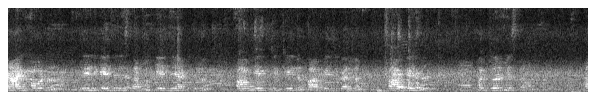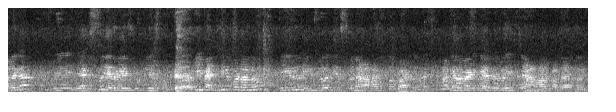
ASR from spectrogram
రాగి పౌడర్ రెండు కేజీలు ఇస్తాము కేజీ అటుకులు పావు కేజీ చిక్కీలు పావు కేజీ బెల్లం పావు కేజీ ఆ, ఖర్జూరం ఇస్తాము అలాగే ఈ ఎగ్స్ ఇరవై ఐదు గుడ్లు ఇస్తాం ఇవన్నీ కూడాను మీరు ఇంట్లో తీసుకునే ఆహారంతో పాటు అంగన్వాడీ కేంద్రంలో ఇచ్చే ఆహార పదార్థాలు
